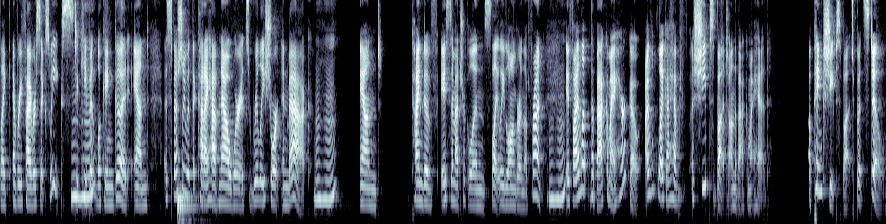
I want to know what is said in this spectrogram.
like every five or six weeks to keep it looking good. And especially with the cut I have now, where it's really short and back Mm-hmm. and kind of asymmetrical and slightly longer in the front, Mm-hmm. if I let the back of my hair go, I look like I have a sheep's butt on the back of my head. A pink sheep's butt, but still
